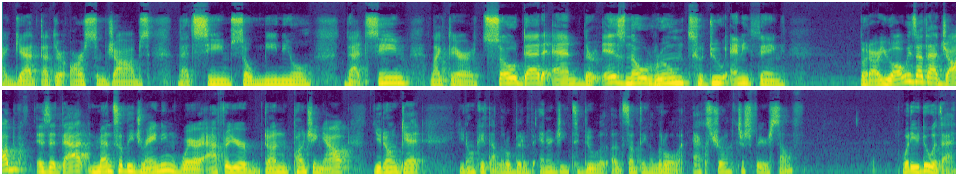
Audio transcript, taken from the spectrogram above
I get that there are some jobs that seem so menial, that seem like they're so dead end, there is no room to do anything. But are you always at that job? Is it that mentally draining where after you're done punching out, you don't get you don't get that little bit of energy to do uh, something a little extra just for yourself? What do you do with that?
